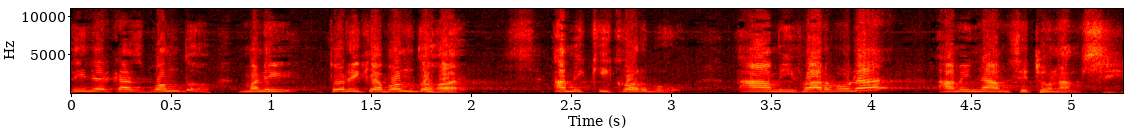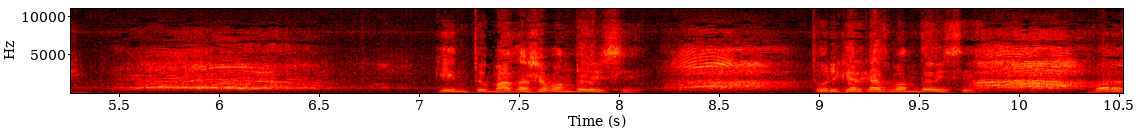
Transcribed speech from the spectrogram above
দিনের কাজ বন্ধ মানে তরিকা বন্ধ হয়, আমি কি করব? আমি পারব না, আমি নামছি তো নামছি। কিন্তু মাদ্রাসা বন্ধ হয়েছে তরিকার কাজ বন্ধ হয়েছে বরং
